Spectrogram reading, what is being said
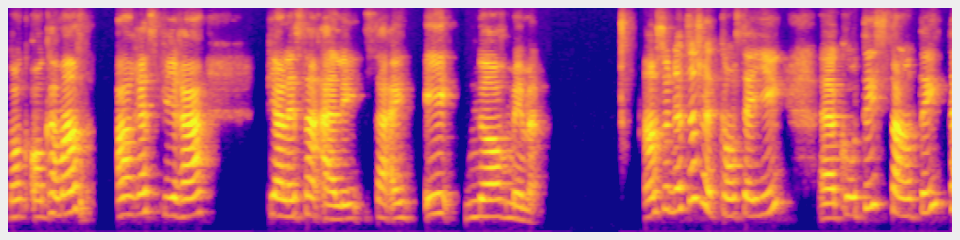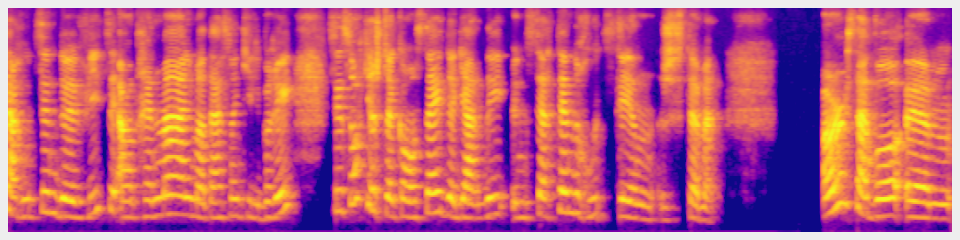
Donc, on commence en respirant puis en laissant aller, ça aide énormément. Ensuite de ça, je vais te conseiller, euh, côté santé, ta routine de vie, entraînement, alimentation équilibrée. C'est sûr que je te conseille de garder une certaine routine, justement. Un, ça va, euh,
